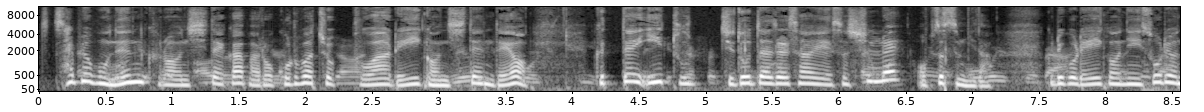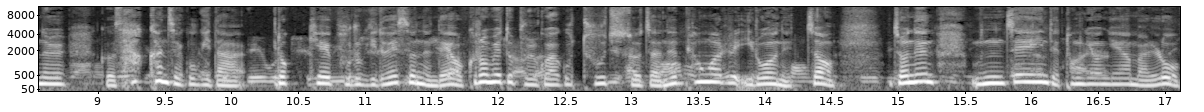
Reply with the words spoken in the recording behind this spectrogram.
살펴보는 그런 시대가 바로 고르바초프와 레이건 시대인데요. 그때 이 두 지도자들 사이에서 신뢰 없었습니다. 그리고 레이건이 소련을 그 사악한 제국이다 이렇게 부르기도 했었는데요. 그럼에도 불구하고 두 지도자는 평화를 이루어냈죠. 저는 문재인 대통령이야말로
